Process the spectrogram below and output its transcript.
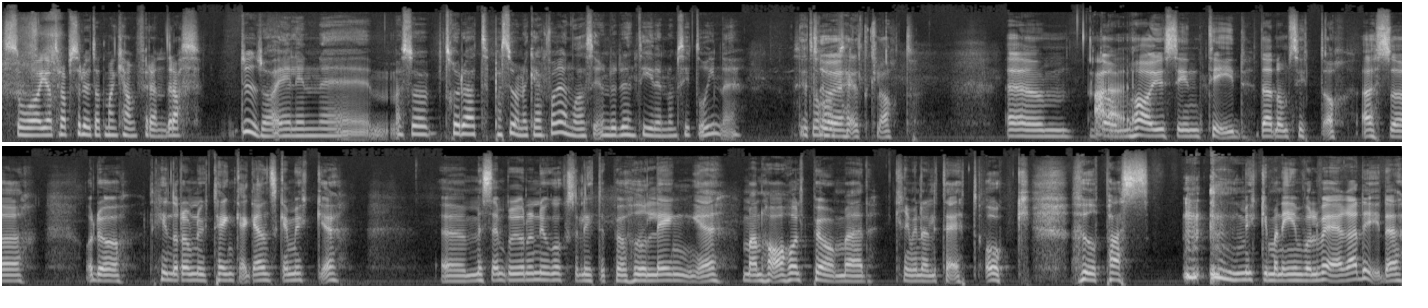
Så jag tror absolut att man kan förändras. Du då Elin, eh, alltså, tror du att personer kan förändras under den tiden de sitter inne? Det Sitter tror jag helt klart. Ehm, de har ju sin tid där de sitter. Alltså, och då hinner de nog tänka ganska mycket. Eh, men sen beror det nog också lite på hur länge man har hållit på med kriminalitet och hur pass mycket man är involverad i det.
